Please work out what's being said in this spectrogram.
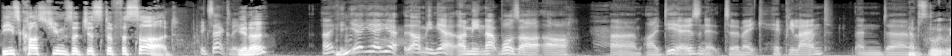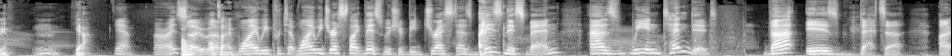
These costumes are just a facade, Exactly. you know. Okay, yeah, yeah, yeah. I mean, yeah. I mean, that was our our um, idea, isn't it, to make hippie land? And um, Absolutely. Mm. Yeah. yeah. All right. Whole- so whole um, why are we prete- why are we dressed like this? We should be dressed as businessmen, as we intended. That is better. I,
